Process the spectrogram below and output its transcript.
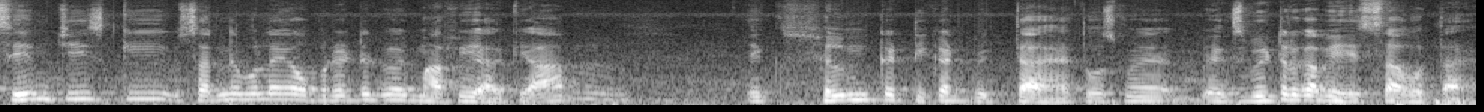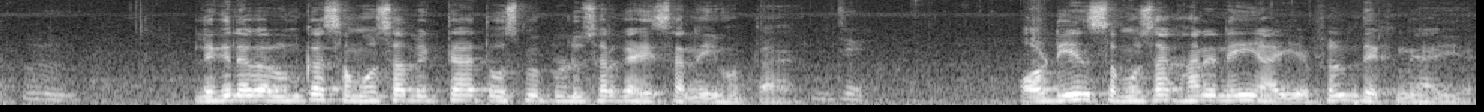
सेम चीज़ की सर ने बोला ऑपरेटेड बाई माफिया कि आप एक फ़िल्म का टिकट बिकता है तो उसमें एग्जीबिटर का भी हिस्सा होता है। लेकिन अगर उनका समोसा बिकता है तो उसमें प्रोड्यूसर का हिस्सा नहीं होता है। ऑडियंस समोसा खाने नहीं आई है फ़िल्म देखने आई है।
